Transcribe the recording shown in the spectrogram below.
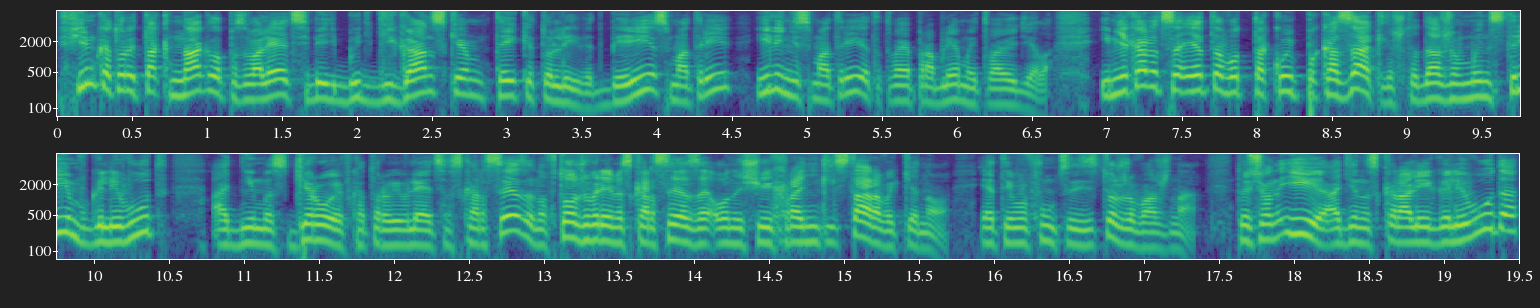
Фильм, который так нагло позволяет себе быть гигантским, take it or leave it. Бери, смотри или не смотри, это твоя проблема и твое дело. И мне кажется, это вот такой показатель, что даже в мейнстрим, в Голливуд, одним из героев, которого является Скорсезе, но в то же время Скорсезе, он еще и хранитель старого кино. Это его функция здесь тоже важна. То есть он и один из королей Голливуда,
